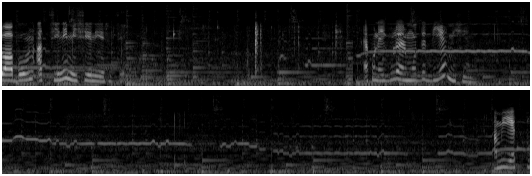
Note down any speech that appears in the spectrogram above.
লবণ আর চিনি মিশিয়ে নিয়ে এসেছি। এখন এইগুলো এর মধ্যে দিয়ে মিশিয়ে নেব। আমি একটু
